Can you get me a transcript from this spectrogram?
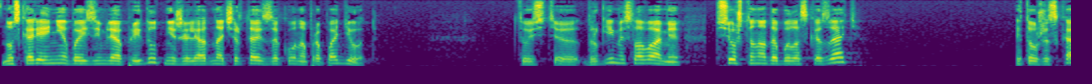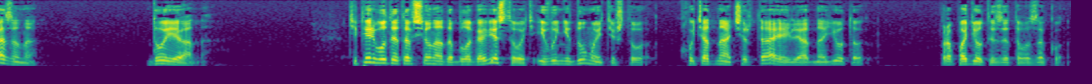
но скорее небо и земля придут, нежели одна черта из закона пропадет. То есть, э, другими словами, все, что надо было сказать, это уже сказано до Иоанна. Теперь вот это все надо благовествовать, и вы не думаете, что хоть одна черта или одна йота пропадет из этого закона.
